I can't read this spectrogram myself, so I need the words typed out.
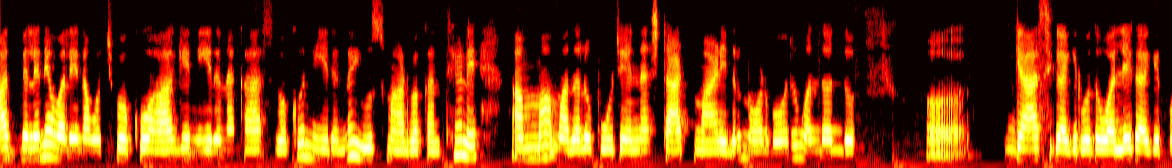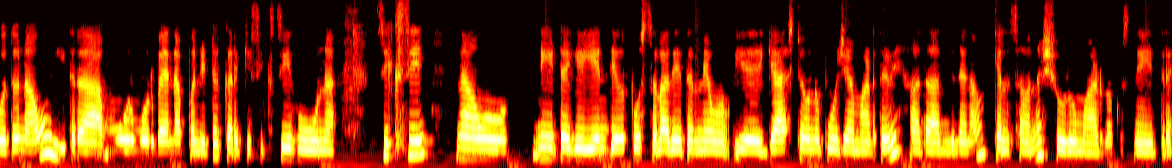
ಆದ್ಮೇಲೆನೆ ಒಲೆನ ಹೊಚ್ಬೇಕು ಹಾಗೆ ನೀರನ್ನ ಕಾಸ್ಬೇಕು, ನೀರನ್ನ ಯೂಸ್ ಮಾಡ್ಬೇಕಂತ ಹೇಳಿ ಅಮ್ಮ ಮೊದಲು ಪೂಜೆಯನ್ನ ಸ್ಟಾರ್ಟ್ ಮಾಡಿದ್ರು. ನೋಡ್ಬೋದು ಒಂದೊಂದು ಗ್ಯಾಸಿಗಾಗಿರ್ಬೋದು, ಒಲೆಗಾಗಿರ್ಬೋದು ನಾವು ಈ ತರ ಮೂರ್ ಮೂರ್ ಬೆನಪ್ಪನ್ನಿಟ್ಟು ಕರಕೆ ಸಿಕ್ಸಿ, ಹೂವನ್ನ ಸಿಕ್ಸಿ ನಾವು ನೀಟಾಗಿ ಏನ್ ದೇವ್ರ ಪುಸ್ತಲ ಅದೇ ತರ ನಾವು ಗ್ಯಾಸ್ ಸ್ಟವ್ನ ಪೂಜೆ ಮಾಡ್ತೇವೆ. ಅದಾದ್ಮೇಲೆ ನಾವು ಕೆಲಸವನ್ನ ಶುರು ಮಾಡಬೇಕು ಸ್ನೇಹಿತರೆ.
